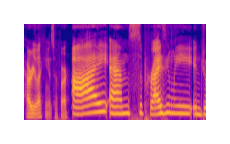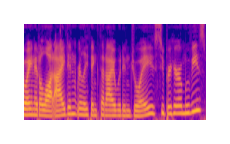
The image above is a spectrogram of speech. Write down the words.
how are you liking it so far? I am surprisingly enjoying it a lot. I didn't really think that I would enjoy superhero movies.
